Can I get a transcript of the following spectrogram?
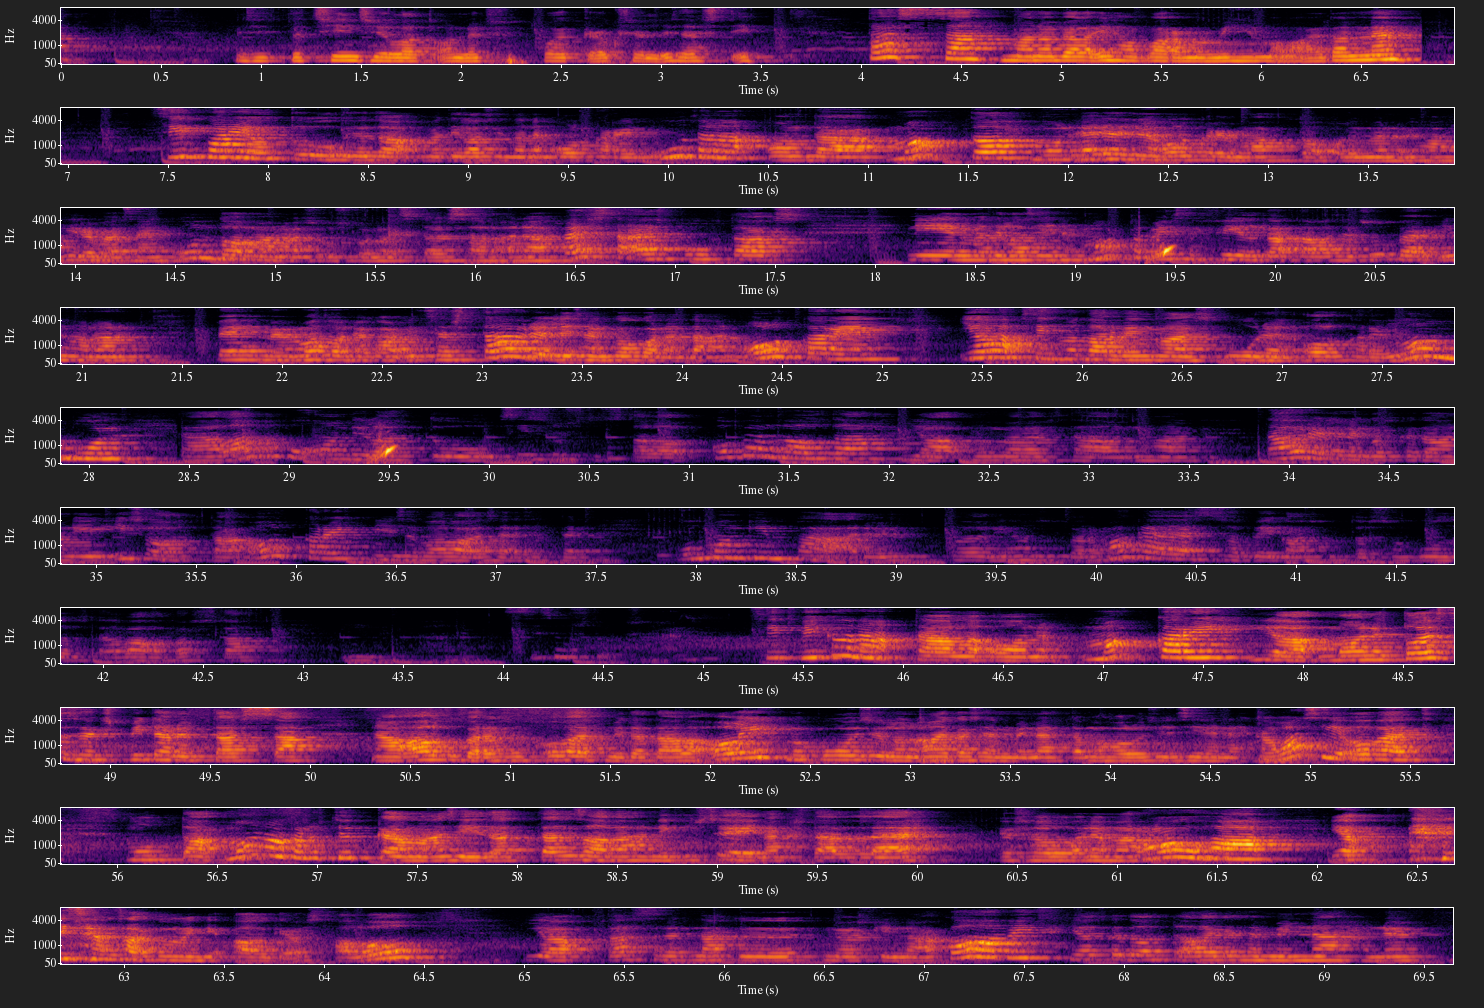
Ja sitten chinchillat on nyt poikkeuksellisesti tässä. Mä en ole vielä ihan varma, mihin mä laitan ne. Sitten pari juttua, jota mä tilasin tänne Olkarin uutena, on tää matto. Mun edellinen Olkarin matto oli mennyt ihan hirveäseen kuntoon. Mä en olisi uskonut, että sitä olisi saanut enää pestä edes puhtaaksi. Niin mä tilasin matto.filtä tällaisen super ihanan pehmeän maton, joka on itse asiassa täydellisen kokonen tähän Olkariin. Ja sit mä tarvin kans uuden Olkarin lampun. Tää lampu on tilattu sisustustalo Kovellolta ja mun mielestä tää on ihan täydellinen, koska tää on niin iso tää olkkari, niin se valaisee sitten kummankin päädyn. Toi on ihan super makea ja se sopii kans, kun tuossa on kultaista ja valkoista. Niin sisustukseen. Sitten vikana täällä on makkari ja mä oon nyt toistaiseksi pitänyt tässä nämä alkuperäiset ovet, mitä täällä oli. Mä puhuin silloin aikaisemmin, että mä haluaisin siihen ehkä lasiovet, mutta mä oon alkanut tykkäämään siitä, että tän saa vähän niinku seinäksi tälleen, jos haluaa enemmän rauhaa. Ja lisän saa kumminkin auki, jos haluaa. Ja tässä nyt näkyy myöskin nämä kaapit, jotka te olette aikaisemmin nähnyt.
